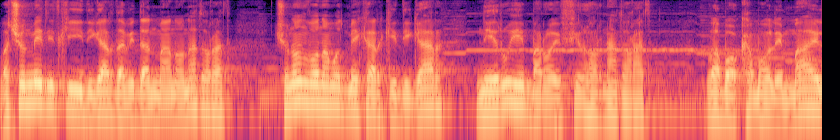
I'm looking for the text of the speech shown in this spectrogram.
ва чун медид ки дигар давидан маъно надорад чунон вонамуд мекард ки дигар нерӯе барои фирор надорад ва бо камоли майл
